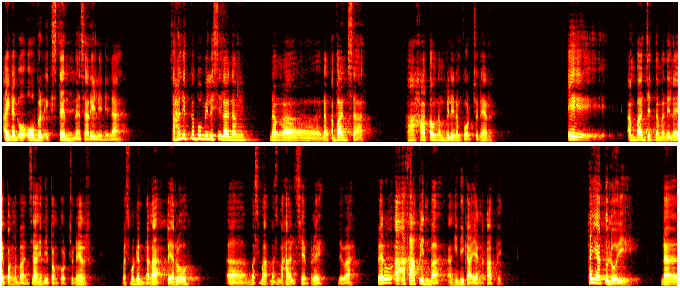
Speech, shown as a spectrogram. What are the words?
ay nag-overextend ng sarili nila. Sa halip na bumili sila ng, ng, uh, ng Avanza, hahataw ng bili ng Fortuner. Eh, ang budget naman nila ay pang Avanza, hindi pang Fortuner. Mas maganda nga, pero uh, mas, ma- mas mahal, siyempre. Di ba? Pero aakapin ba ang hindi kayang akapin? Kaya tuloy, na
